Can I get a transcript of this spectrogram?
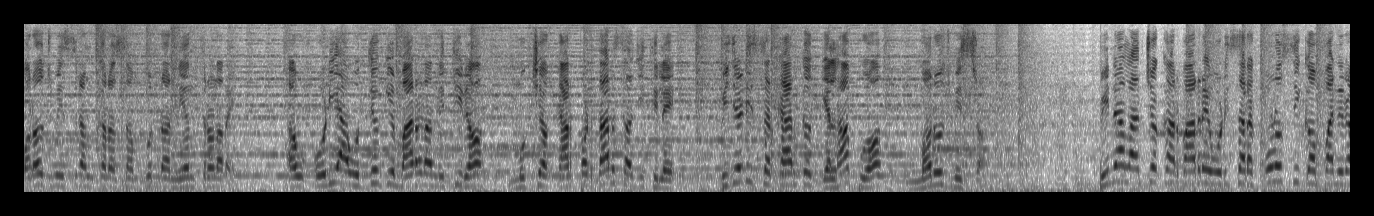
ମନୋଜ ମିଶ୍ରଙ୍କର ସମ୍ପୂର୍ଣ୍ଣ ନିୟନ୍ତ୍ରଣରେ ଆଉ ଓଡ଼ିଆ ଉଦ୍ୟୋଗୀ ମାରଣ ନୀତିର ମୁଖ୍ୟ କାର୍ପଟଦାର ସାଜିଥିଲେ ବିଜେଡି ସରକାରଙ୍କ ଗେହ୍ଲା ପୁଅ ମନୋଜ ମିଶ୍ର ବିନା ଲାଞ୍ଚ କାରବାରରେ ଓଡ଼ିଶାର କୌଣସି କମ୍ପାନୀର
